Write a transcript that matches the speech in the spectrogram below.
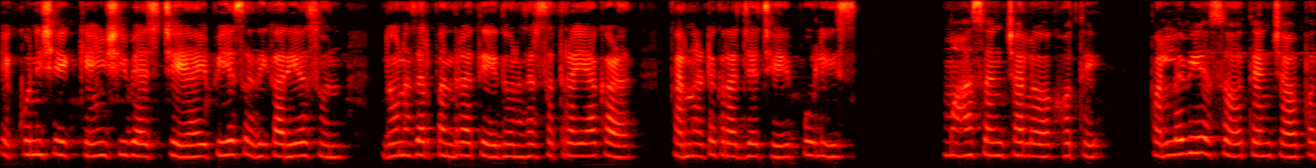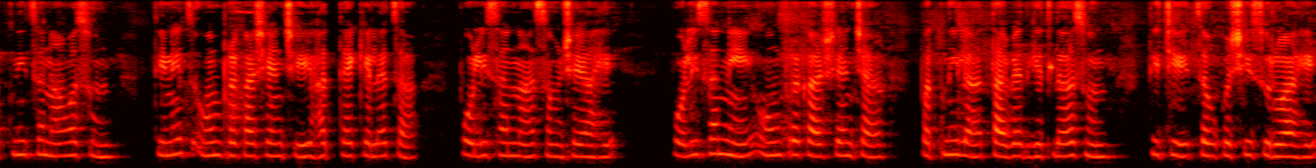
एकोणीसशे एक्क्याऐंशी बॅचचे आय पी एस अधिकारी असून दोन हजार पंधरा ते दोन हजार सतरा या काळात कर्नाटक राज्याचे पोलीस महासंचालक होते. पल्लवी असं त्यांच्या पत्नीचं नाव असून तिनेच ओमप्रकाश यांची हत्या केल्याचा पोलिसांना संशय आहे. पोलिसांनी ओमप्रकाश यांच्या पत्नीला ताब्यात घेतलं असून तिची चौकशी सुरू आहे.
